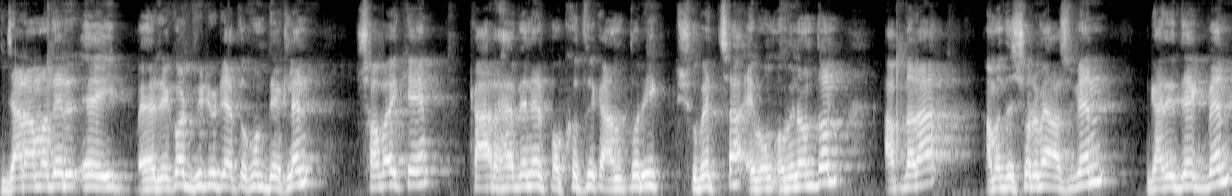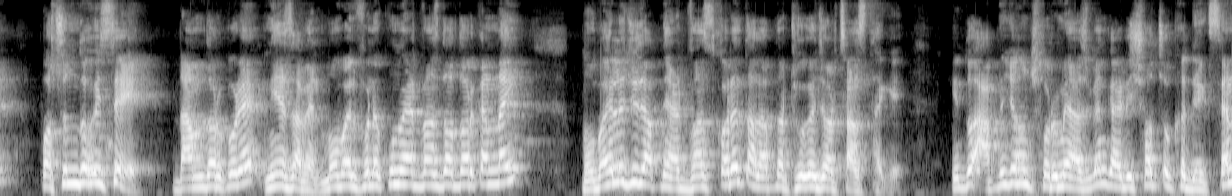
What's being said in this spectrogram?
যারা আমাদের এই রেকর্ড ভিডিওটি এতক্ষণ দেখলেন সবাইকে কার হ্যাভেনের পক্ষ থেকে আন্তরিক শুভেচ্ছা এবং অভিনন্দন। আপনারা আমাদের শোরুমে আসবেন গাড়ি দেখবেন পছন্দ হয়েছে দাম দর করে নিয়ে যাবেন। মোবাইল ফোনে কোনো অ্যাডভান্স দেওয়ার দরকার নাই। মোবাইলে যদি আপনি অ্যাডভান্স করেন তাহলে আপনার ঠকে যাওয়ার চান্স থাকে। কিন্তু আপনি যখন শোরুমে আসবেন গাড়ি সচক্ষে দেখছেন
